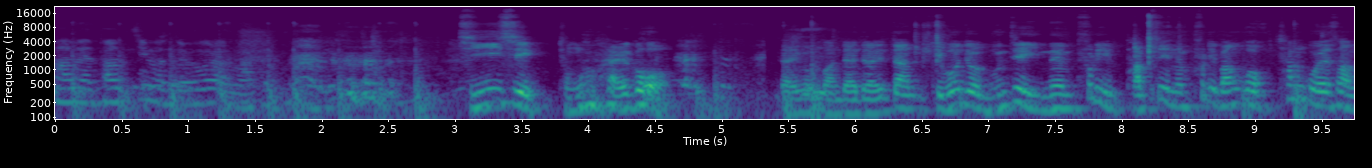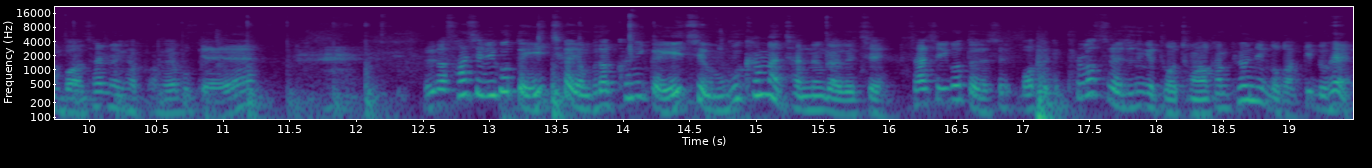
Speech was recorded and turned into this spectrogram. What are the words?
다음에 답지 먼저 보라고 하셨죠. 지식 정보 말고 자 이거 봐 내가 일단 기본적으로 문제 있는 풀이 답지 있는 풀이 방법 참고해서 한번 설명 한번 해볼게. 그러니까 사실 이것도 h가 0보다 크니까 h의 우극한만 찾는 거야 그치? 사실 이것도 뭐 어떻게 플러스를 해주는 게 더 정확한 표현인 것 같기도 해.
